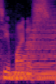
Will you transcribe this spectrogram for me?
T minus.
